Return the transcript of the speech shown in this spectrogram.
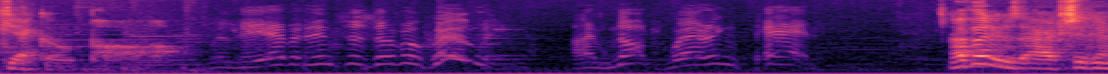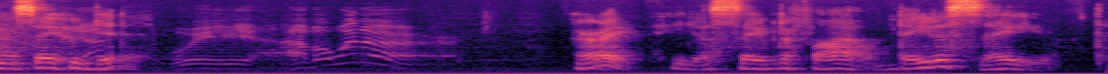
gecko paw. Well, the evidence is overwhelming. I'm not wearing pants. I thought he was actually going to say who did it. We have a winner. All right, he just saved a file. Data saved.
